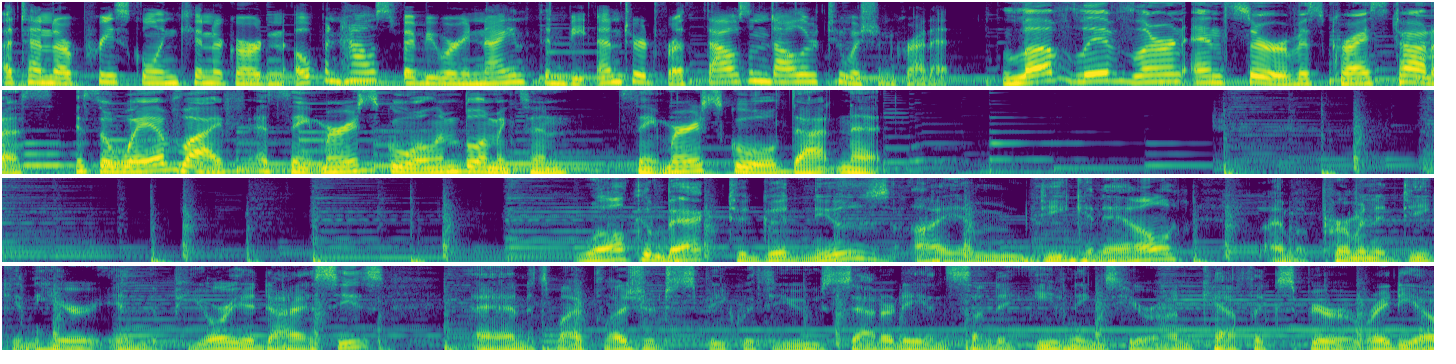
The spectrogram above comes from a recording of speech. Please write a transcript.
Attend our preschool and kindergarten open house February 9th and be entered for a $1,000 tuition credit. Love, live, learn, and serve as Christ taught us is a way of life at St. Mary's School in Bloomington. stmaryschool.net. Welcome back to Good News. I am Deacon Al. I'm a permanent deacon here in the Peoria Diocese, and it's my pleasure to speak with you Saturday and Sunday evenings here on Catholic Spirit Radio.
